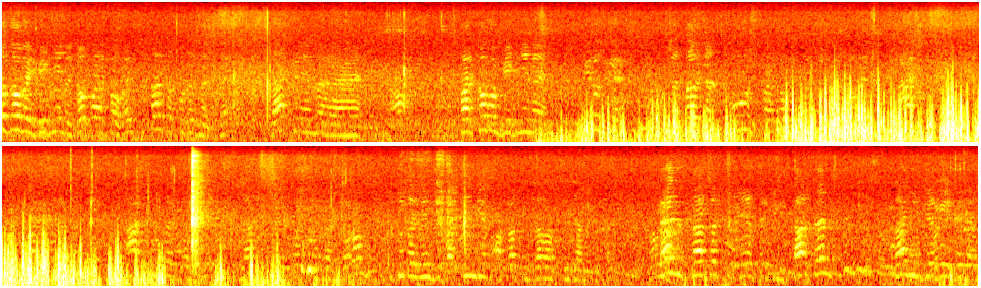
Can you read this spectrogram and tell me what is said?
biegniemy do parkowej, przy parkach po zewnętrznej, za tym e, a, z parkową biegniemy. Ten znaczek, tej chwili startem, zanim pierwszy biegacz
